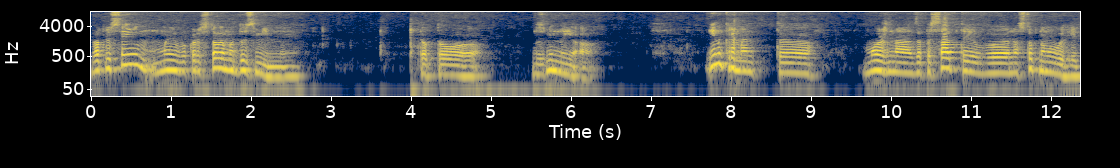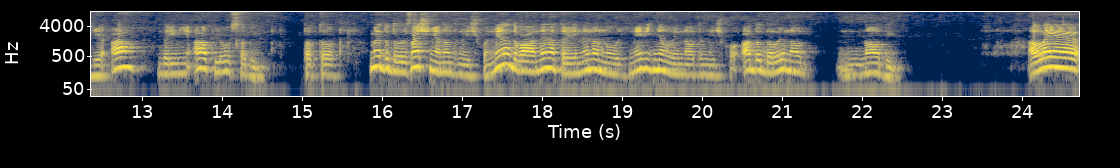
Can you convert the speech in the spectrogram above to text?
Два плюси ми використовуємо до змінної. Тобто до змінної А. Інкремент е, можна записати в наступному вигляді А дорівнює А плюс 1. Тобто ми додали значення на одиничку. Не на 2, не на 3, не на 0, не відняли на одиничку, а додали на, на 1. Але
